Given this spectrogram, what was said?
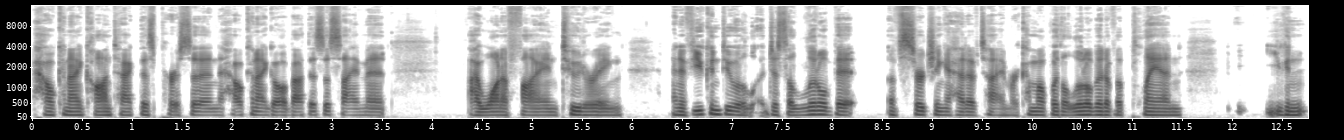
how can I contact this person? How can I go about this assignment? I want to find tutoring. And if you can do a, just a little bit of searching ahead of time or come up with a little bit of a plan, you can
